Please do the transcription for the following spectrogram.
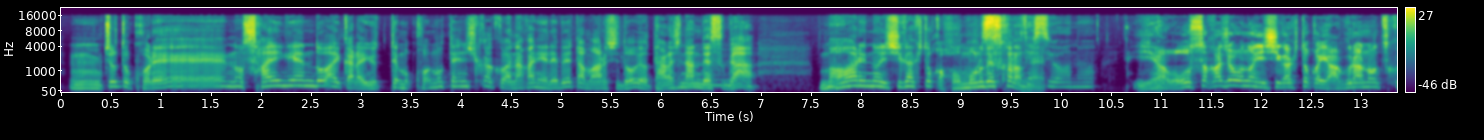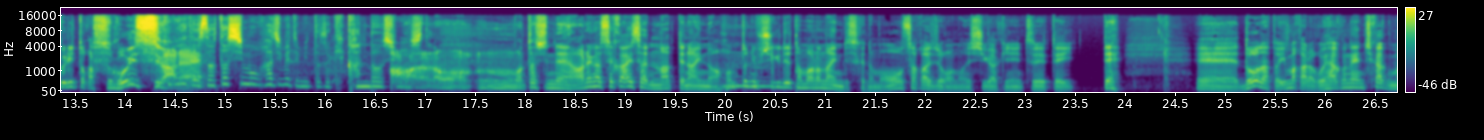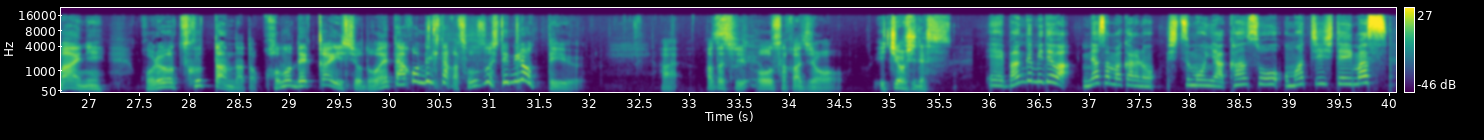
うん、ちょっとこれの再現度合いから言ってもこの天守閣は中にエレベーターもあるしどうよって話なんですが、周りの石垣とか本物ですからね。ですよあのいや大阪城の石垣とか櫓の作りとかすごいっすよです。私も初めて見た時感動しましあたの、うん、私ねあれが世界遺産になってないのは本当に不思議でたまらないんですけども、大阪城の石垣に連れて行って、えーどうだと今から500年近く前にこれを作ったんだとこのでっかい石をどうやって運んできたか想像してみろっていう、はい、私大阪城一押しです。えー番組では皆様からの質問や感想をお待ちしています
